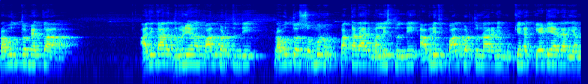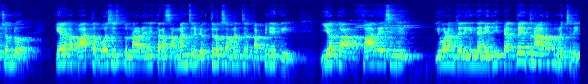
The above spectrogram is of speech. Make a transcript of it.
ప్రభుత్వం యొక్క అధికార దుర్వినియోగానికి పాల్పడుతుంది. ప్రభుత్వ సొమ్మును పక్కదారి మళ్ళిస్తుంది. అవినీతికి పాల్పడుతున్నారని ముఖ్యంగా కేటీఆర్ గారి అంశంలో కీలక పాత్ర పోషిస్తున్నాడని తన సంబంధించిన వ్యక్తులకు సంబంధించిన కంపెనీకి ఈ యొక్క కార్ రేసింగ్ ఇవ్వడం జరిగింది అనేది పెద్ద ఎత్తున ఆరోపణలు వచ్చినాయి.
